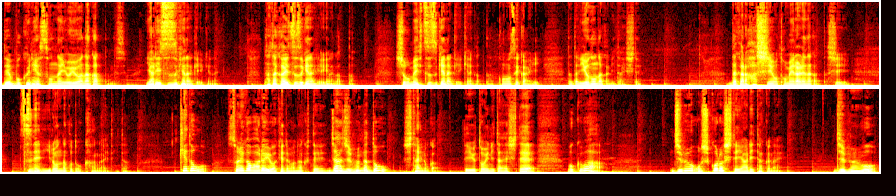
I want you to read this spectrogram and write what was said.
でも僕にはそんな余裕はなかったんですよ。やり続けなきゃいけない。戦い続けなきゃいけなかった。証明し続けなきゃいけなかった。この世界だったり世の中に対して。だから発信を止められなかったし、常にいろんなことを考えていた。けど、それが悪いわけではなくて、じゃあ自分がどうしたいのかっていう問いに対して、僕は自分を押し殺してやりたくない。自分を、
